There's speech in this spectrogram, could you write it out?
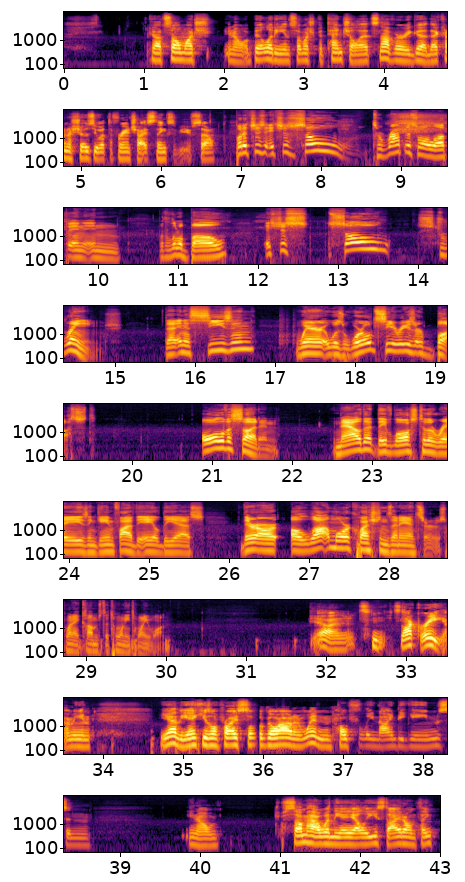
got so much you know ability and so much potential. That's not very good. That kind of shows you what the franchise thinks of you. So But it's just it's just so to wrap this all up in in with a little bow. It's just so strange that in a season where it was World Series or bust, all of a sudden, now that they've lost to the Rays in Game Five of the ALDS, there are a lot more questions than answers when it comes to 2021. yeah, it's it's not great. I mean, yeah, the Yankees will probably still go out and win, hopefully ninety games, and you know somehow win the AL East. I don't think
